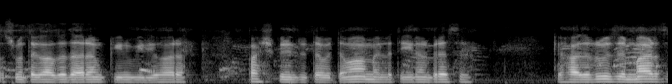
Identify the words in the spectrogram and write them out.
از شما تقاضا دارم که این ویدیوها را پخش کنید تا به تمام ملت ایران برسه که حال روز مرز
